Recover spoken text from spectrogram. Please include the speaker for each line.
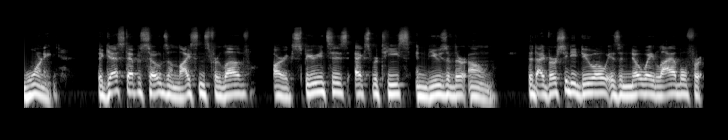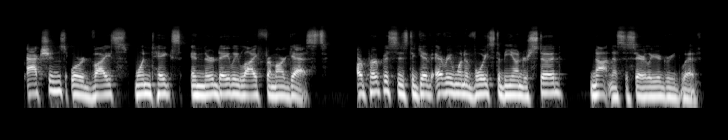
Speaker 1: Warning The guest episodes on License for Love are experiences, expertise, and views of their own. The diversity duo is in no way liable for actions or advice one takes in their daily life from our guests. Our purpose is to give everyone a voice to be understood, not necessarily agreed with.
